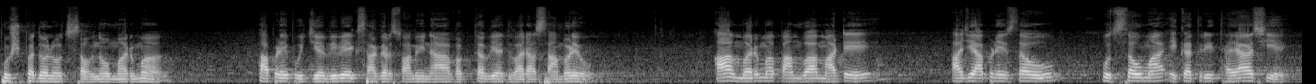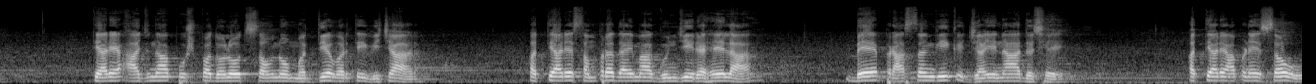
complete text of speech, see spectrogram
પુષ્પદોલોત્સવનો મર્મ આપણે પૂજ્ય વિવેક સાગર સ્વામીના વક્તવ્ય દ્વારા સાંભળ્યો. આ મર્મ પામવા માટે આજે આપણે સૌ ઉત્સવમાં એકત્રિત થયા છીએ. ત્યારે આજના પુષ્પદોલોત્સવનો મધ્યવર્તી વિચાર અત્યારે સંપ્રદાયમાં ગુંજી રહેલા બે પ્રાસંગિક જયનાદ છે. અત્યારે આપણે સૌ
